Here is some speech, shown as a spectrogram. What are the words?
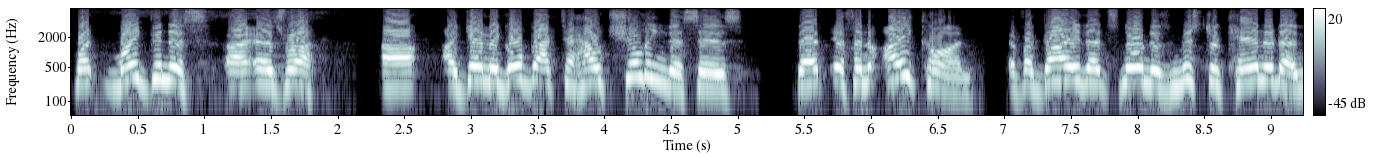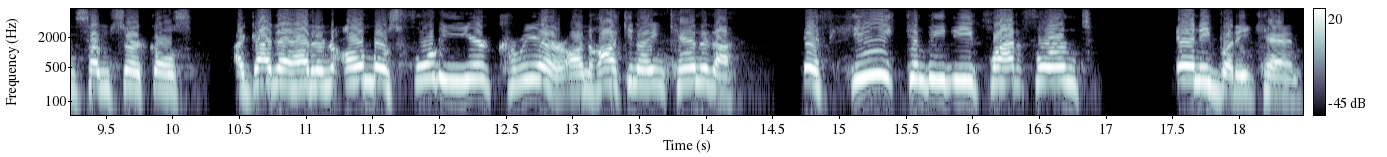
But my goodness, uh, Ezra, uh, again, I go back to how chilling this is that if an icon, if a guy that's known as Mr. Canada in some circles, a guy that had an almost 40 year career on Hockey Night in Canada, if he can be deplatformed, anybody can.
